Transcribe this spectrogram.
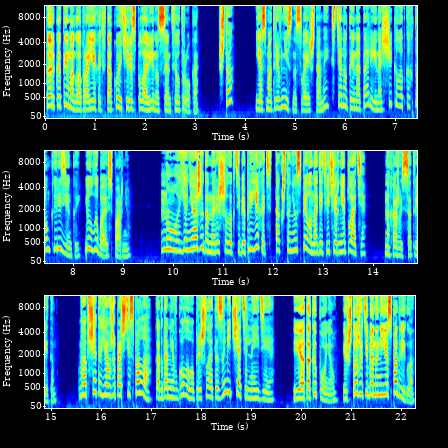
Только ты могла проехать в такой через половину Сент-Филд-Рока». «Что?» Я смотрю вниз на свои штаны, стянутые на талии и на щиколотках тонкой резинкой, и улыбаюсь парню. «Ну, я неожиданно решила к тебе приехать, так что не успела надеть вечернее платье». Нахожусь с ответом. «Вообще-то я уже почти спала, когда мне в голову пришла эта замечательная идея». «Я так и понял. И что же тебя на нее сподвигло?»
